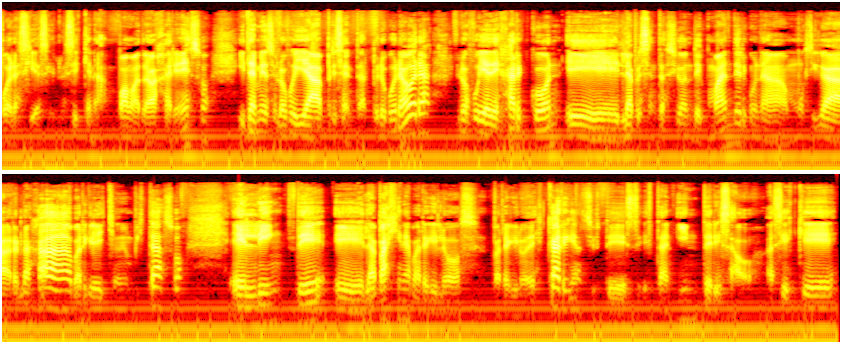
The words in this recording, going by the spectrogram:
Por así decirlo. Así que nada, vamos a trabajar en eso y también se los voy a presentar. Pero por ahora los voy a dejar con eh, la presentación de Commander, con una música relajada para que le echen un vistazo, el link de eh, la página para que, los, para que lo descarguen si ustedes están interesados. Así es que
